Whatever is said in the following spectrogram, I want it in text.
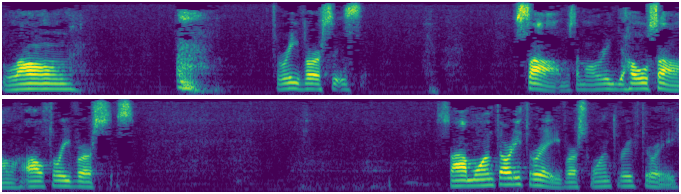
long, three verses Psalms. I'm going to read the whole Psalm, all three verses. Psalm 133, verse 1 through 3.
